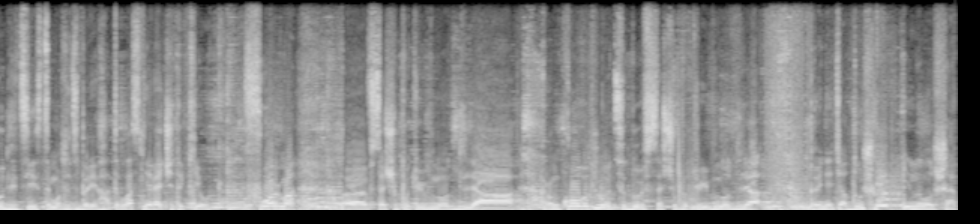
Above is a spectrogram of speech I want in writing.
Тут ліцеїсти можуть зберігати власні речі, такі як форма, е, все, що потрібно для ранкових процедур, все, що потрібно для прийняття душу і не лише.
